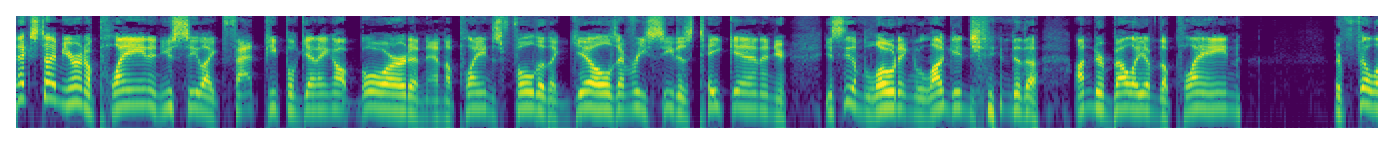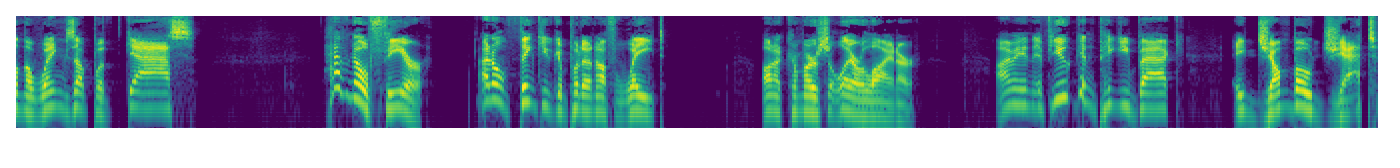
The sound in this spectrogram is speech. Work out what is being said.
next time you're in a plane and you see like fat people getting up board and, and the plane's full to the gills, every seat is taken, and you you see them loading luggage into the underbelly of the plane. They're filling the wings up with gas. Have no fear. I don't think you can put enough weight on a commercial airliner. I mean, if you can piggyback a jumbo jet,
